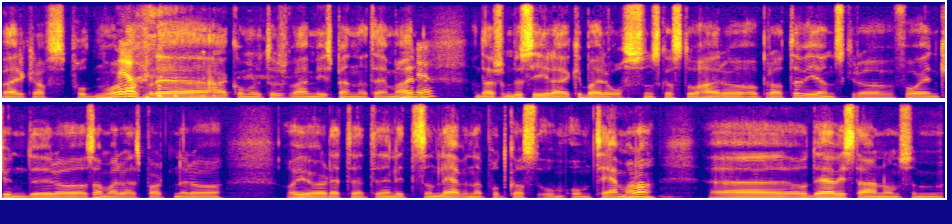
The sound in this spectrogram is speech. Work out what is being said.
bærekraftspodden vår. Ja. For her kommer det til å være mye spennende temaer. Ja. Det er som du sier, det er jo ikke bare oss som skal stå her og, og prate. Vi ønsker å få inn kunder og samarbeidspartnere og, og gjøre dette til en litt sånn levende podkast om, om temaer. Mm. Uh, og det Hvis det er noen som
